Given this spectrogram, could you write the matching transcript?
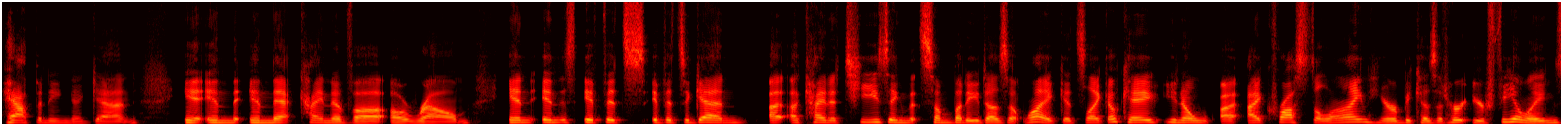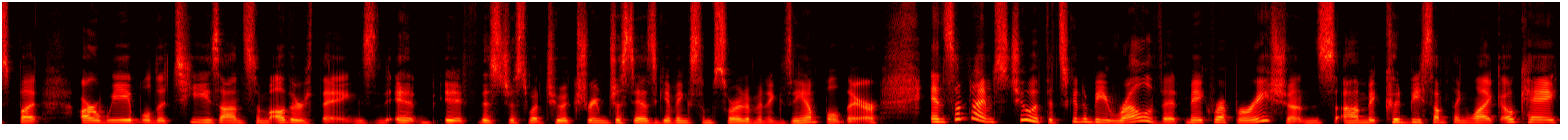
happening again in in, in that kind of a, a, realm? And, and if it's if it's again a, a, kind of teasing that somebody doesn't like, it's like okay, you know, I, I crossed a line here because it hurt your feelings, but are we able to tease on some other things? It, if this just went too extreme, just as giving some sort of an example there, and sometimes too, if it's going to be relevant, make reparations. Um, it could be something like okay.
